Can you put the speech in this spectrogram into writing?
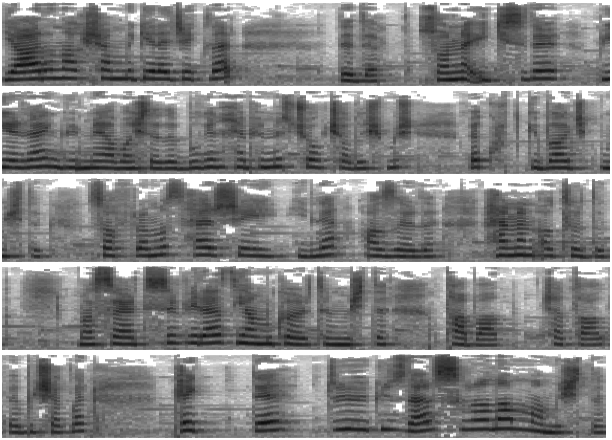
yarın akşam mı gelecekler dedi. Sonra ikisi de birden gülmeye başladı. Bugün hepimiz çok çalışmış ve kurt gibi acıkmıştık. Soframız her şeyiyle hazırdı. Hemen oturduk. Masa örtüsü biraz yamuk örtülmüştü. Tabak, çatal ve bıçaklar pek de güzel sıralanmamıştı.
